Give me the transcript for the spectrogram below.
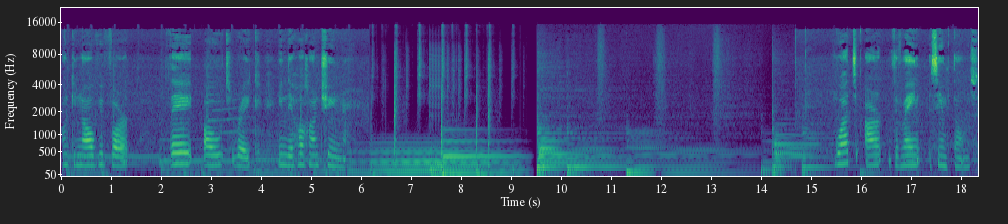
unknown before the outbreak in the Wuhan, China. What are the main symptoms?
